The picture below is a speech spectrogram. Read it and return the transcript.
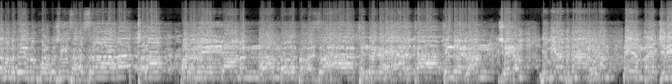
नमदेव भौषि सहस्राक्षरा चंद्रग्रहे मेरम प्रदक्षिणे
